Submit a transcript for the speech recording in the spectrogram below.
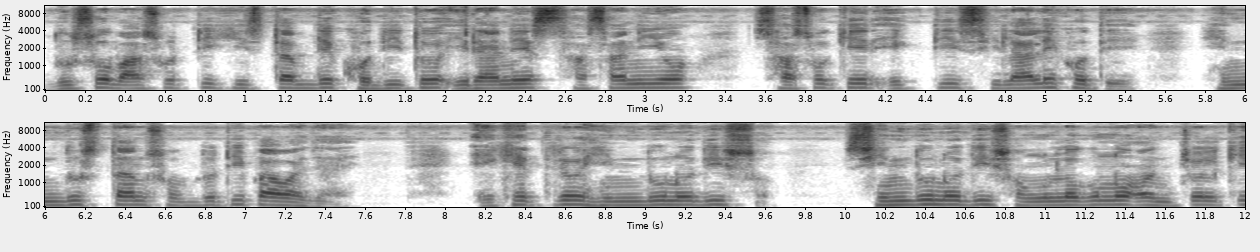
দুশো বাষট্টি খ্রিস্টাব্দে খোদিত ইরানের শাসানীয় শাসকের একটি শিলালেখ হতে হিন্দুস্তান শব্দটি পাওয়া যায়। এক্ষেত্রেও হিন্দু নদী সিন্ধু নদী সংলগ্ন অঞ্চলকে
